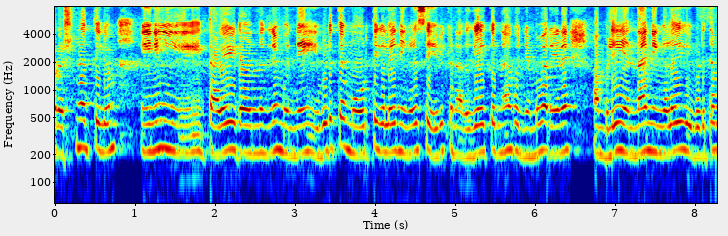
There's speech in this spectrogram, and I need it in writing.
പ്രശ്നത്തിലും ഇനി തലയിടുന്നതിന് മുന്നേ ഇവിടുത്തെ മൂർത്തികളെ നിങ്ങൾ സേവിക്കണം. അത് കേൾക്കുന്ന കുഞ്ഞമ്മ പറയണേ അമ്പിളി എന്നാൽ നിങ്ങൾ ഇവിടുത്തെ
